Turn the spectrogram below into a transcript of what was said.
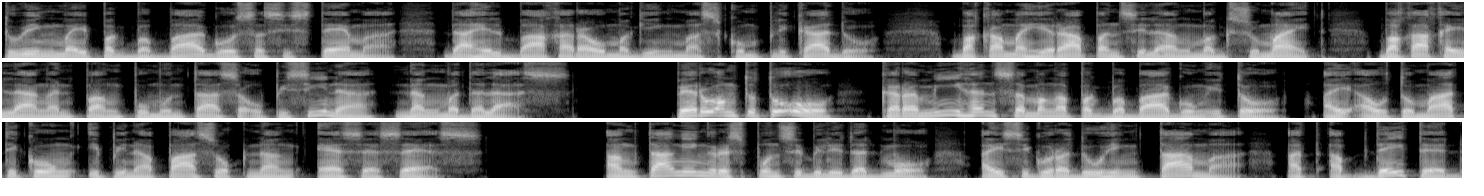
tuwing may pagbabago sa sistema dahil baka raw maging mas komplikado, baka mahirapan silang mag-sumite, baka kailangan pang pumunta sa opisina ng madalas. Pero ang totoo, karamihan sa mga pagbabagong ito ay automatikong ipinapasok ng SSS. Ang tanging responsibilidad mo ay siguraduhing tama at updated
